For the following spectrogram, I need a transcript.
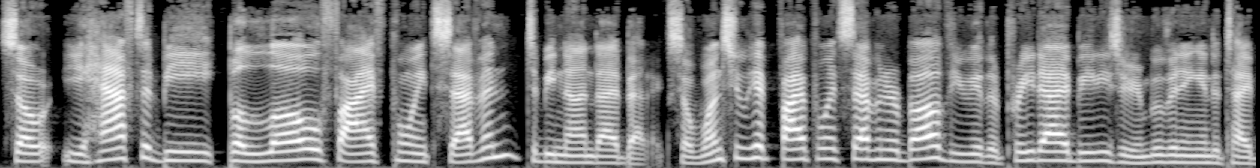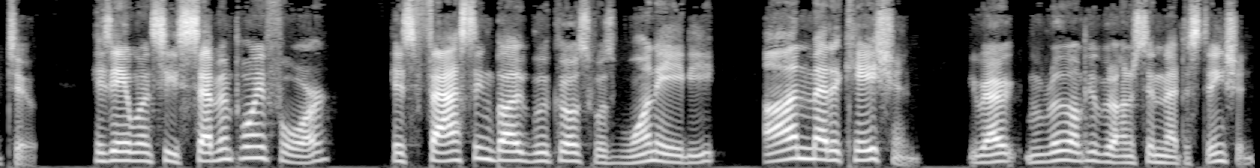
So you have to be below 5.7 to be non diabetic. So once you hit 5.7 or above, you're either pre diabetes or you're moving into type 2. His A1C 7.4. His fasting blood glucose was 180 on medication. You really want people to understand that distinction.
